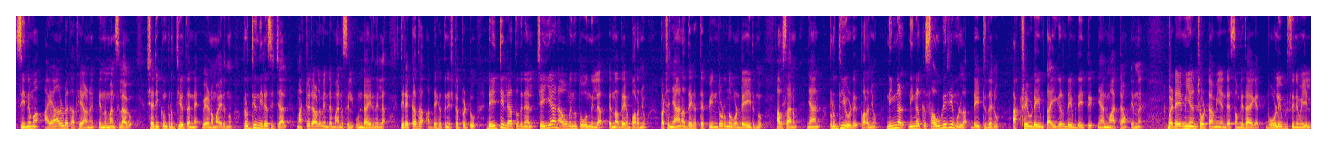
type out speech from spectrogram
സിനിമ അയാളുടെ കഥയാണ് എന്ന് മനസ്സിലാകും. ശരിക്കും പൃഥ്വിയെ തന്നെ വേണമായിരുന്നു. പൃഥ്വി നിരസിച്ചാൽ മറ്റൊരാളും എന്റെ മനസ്സിൽ ഉണ്ടായിരുന്നില്ല. തിരക്കഥ അദ്ദേഹത്തിന് ഇഷ്ടപ്പെട്ടു. ഡേറ്റ് ഇല്ലാത്തതിനാൽ ചെയ്യാനാവുമെന്ന് തോന്നുന്നില്ല എന്ന് അദ്ദേഹം പറഞ്ഞു. പക്ഷെ ഞാൻ അദ്ദേഹത്തെ പിന്തുടർന്നുകൊണ്ടേയിരുന്നു. അവസാനം ഞാൻ പൃഥ്വിയോട് പറഞ്ഞു നിങ്ങൾ നിങ്ങൾക്ക് സൗകര്യമുള്ള ഡേറ്റ് തരൂ. അക്ഷയുടെയും ടൈഗറിന്റെയും ഡേറ്റ് ഞാൻ മാറ്റാം എന്ന്. ബഡേ മിയാൻ ചോട്ടാ മിയാന്റെ സംവിധായകൻ. ബോളിവുഡ് സിനിമയിൽ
